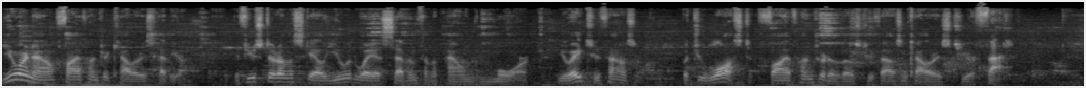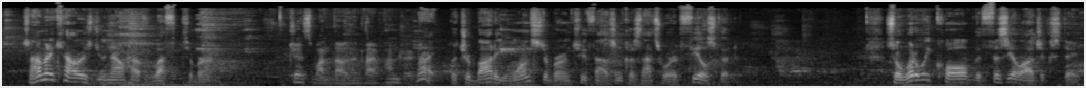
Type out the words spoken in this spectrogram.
You are now 500 calories heavier. If you stood on the scale, you would weigh a seventh of a pound more. You ate 2,000, but you lost 500 of those 2,000 calories to your fat. So, how many calories do you now have left to burn? Just 1,500. Right, but your body wants to burn 2,000 because that's where it feels good. So, what do we call the physiologic state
